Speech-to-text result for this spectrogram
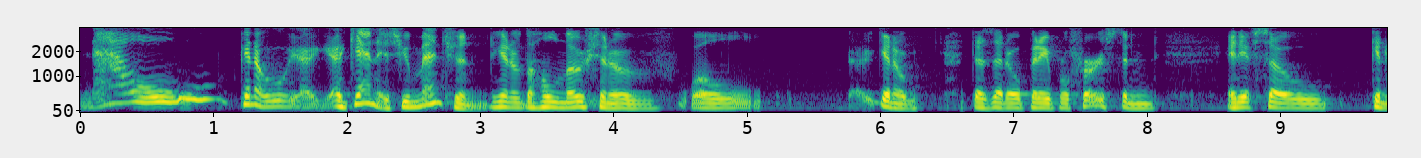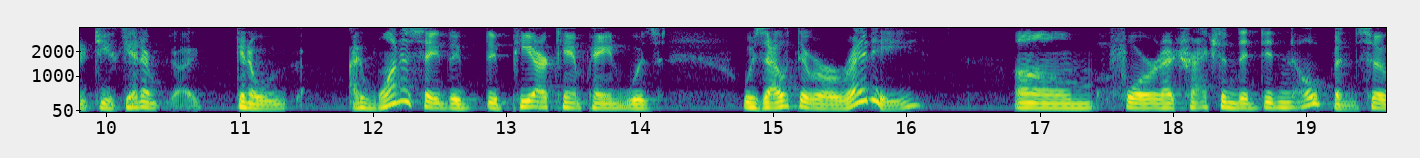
now, you know, again, as you mentioned, you know, the whole notion of well, you know, does that open April first, and and if so, you know, do you get a, you know, I want to say the the PR campaign was was out there already um, for an attraction that didn't open. So,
